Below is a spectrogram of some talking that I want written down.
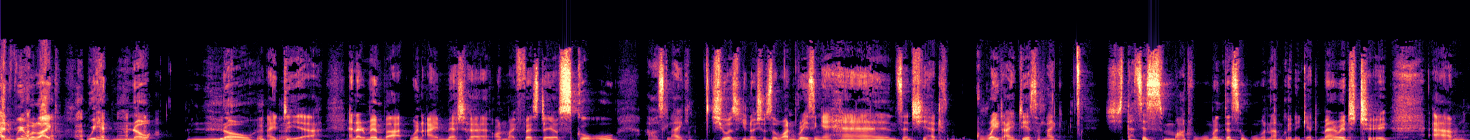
and we were like, we had no no idea. And I remember when I met her on my first day of school, I was like, she was, you know, she was the one raising her hands, and she had great ideas. I'm like. "Sh- That's a smart woman. That's a woman I'm going to get married to. Um,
